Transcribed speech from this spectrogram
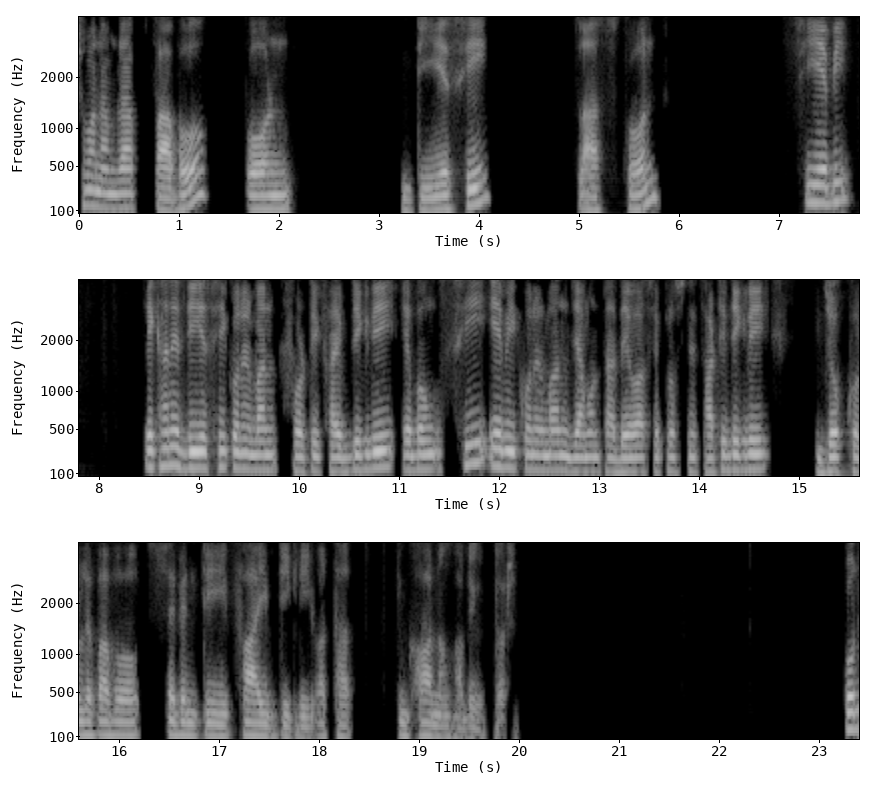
সমান আমরা পাবো কোন ডিএসি প্লাস কোন সিএবি এখানে ডিএসি কোণের মান ফোরটি ফাইভ ডিগ্রি এবং সিএবি কোণের মান যেমনটা দেওয়া আছে প্রশ্নে থার্টি ডিগ্রি যোগ করলে পাবো সেভেন্টি ফাইভ ডিগ্রি অর্থাৎ ঘ নং হবে উত্তর। কোন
